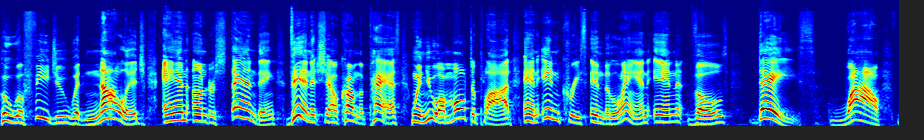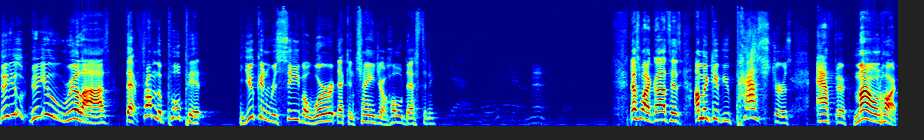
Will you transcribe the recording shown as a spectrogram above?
who will feed you with knowledge and understanding. Then it shall come to pass when you are multiplied and increase in the land in those days. Wow. Do you, do you realize that from the pulpit, you can receive a word that can change your whole destiny? That's why God says, I'm going to give you pastors after my own heart,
